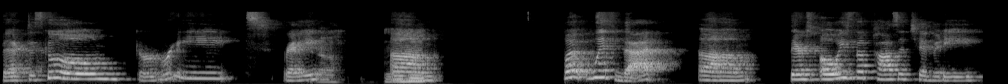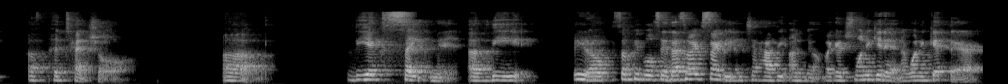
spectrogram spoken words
back to school. Great, right? Yeah. Mm-hmm. Um, but with that, um, there's always the positivity of potential, uh, the excitement of the you know, some people say that's not exciting to have the unknown. Like I just want to get in, I want to get there.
